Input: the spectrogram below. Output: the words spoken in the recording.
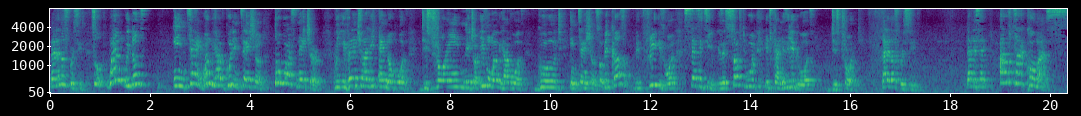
Now let us proceed. So when we don't intend, when we have good intention towards nature, we eventually end up what? Destroying nature, even when we have what? Good intention. So because the tree is what? Sensitive, is a soft wood, it can easily be what? Destroyed. Now let us proceed. Now they said, after commerce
